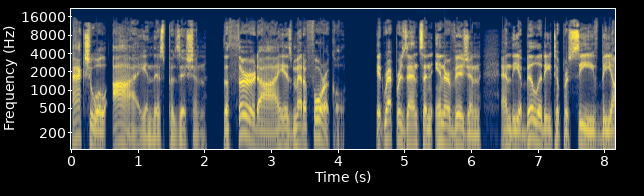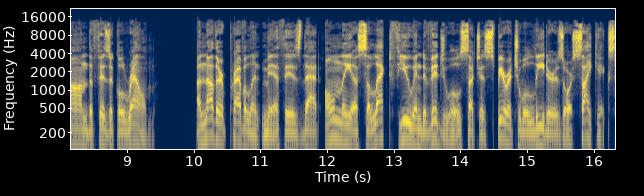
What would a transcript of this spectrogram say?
actual eye in this position. The third eye is metaphorical. It represents an inner vision and the ability to perceive beyond the physical realm. Another prevalent myth is that only a select few individuals, such as spiritual leaders or psychics,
